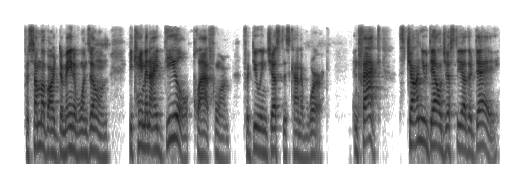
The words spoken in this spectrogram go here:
for some of our domain of one's own, became an ideal platform for doing just this kind of work. In fact, Jon Udell just the other day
